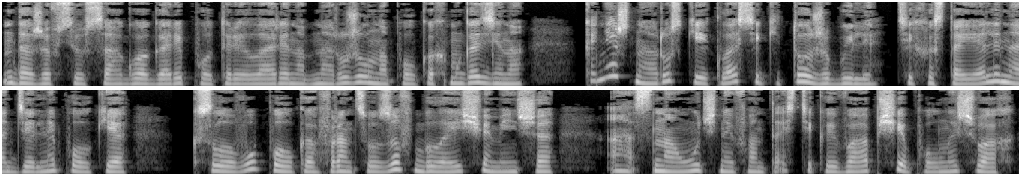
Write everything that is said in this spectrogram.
Даже всю сагу о Гарри Поттере Ларин обнаружил на полках магазина. Конечно, русские классики тоже были, тихо стояли на отдельной полке. К слову, полка французов была еще меньше, а с научной фантастикой вообще полный швах.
